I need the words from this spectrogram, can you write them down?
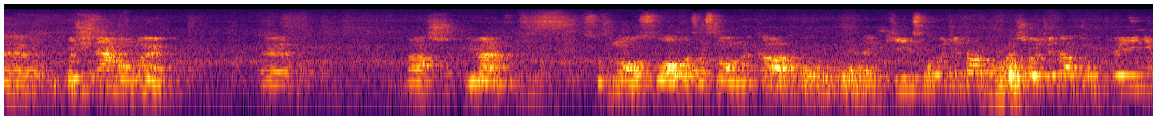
Е, Почнемо ми е, наш івент з сувного слова засновника київського джетаку, першого джетаку в Україні.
